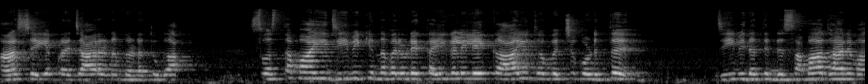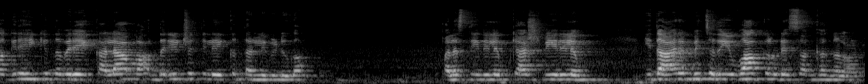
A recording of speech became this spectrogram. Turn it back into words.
ആശയ പ്രചാരണം നടത്തുക. സ്വസ്ഥമായി ജീവിക്കുന്നവരുടെ കൈകളിലേക്ക് ആയുധം വെച്ചു കൊടുത്ത് ജീവിതത്തിന്റെ സമാധാനം ആഗ്രഹിക്കുന്നവരെ കലാപ അന്തരീക്ഷത്തിലേക്ക് തള്ളിവിടുക. പലസ്തീനിലും കാശ്മീരിലും ഇതാരംഭിച്ചത് യുവാക്കളുടെ സംഘങ്ങളാണ്.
